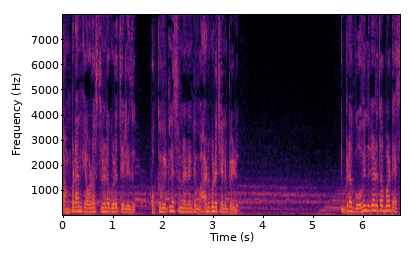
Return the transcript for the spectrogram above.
చంపడానికి ఎవడొస్తున్నాడో కూడా తెలీదు. ఒక్క విట్నెస్ ఉన్నాడంటే వాడు కూడా చనిపోయాడు. ఇప్పుడు ఆ గోవింద్ గారితో పాటు ఎస్ఐ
